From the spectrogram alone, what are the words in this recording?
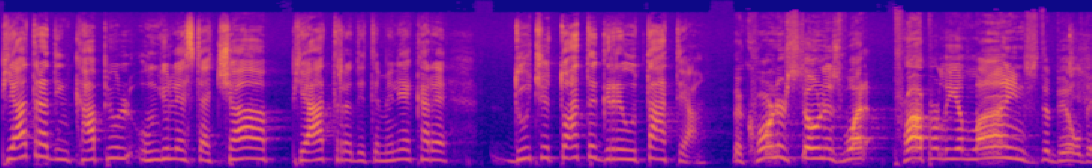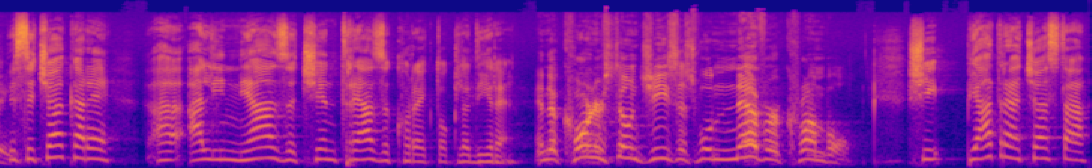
Piatra din capul unghiului este acea piatră de temelie care duce toată greutatea. The cornerstone is what properly aligns the building. Este cea care a, aliniază, centrează corect o clădire. And the cornerstone, Jesus, will never crumble. Și piatra aceasta,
